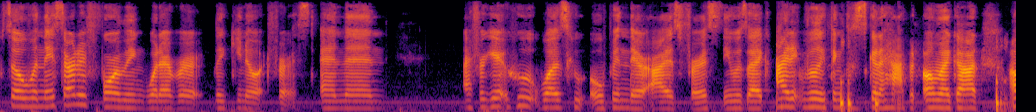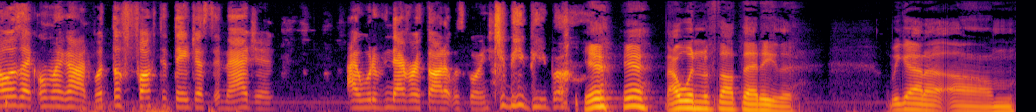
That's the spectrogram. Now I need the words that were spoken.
so when they started forming whatever like you know at first, and then I forget who it was who opened their eyes first. He was like, I didn't really think this was gonna happen. Oh my god. I was like, oh my god, what the fuck did they just imagine? I would have never thought it was going to be Beebo. Yeah, yeah. I wouldn't have thought that either. We got a um,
